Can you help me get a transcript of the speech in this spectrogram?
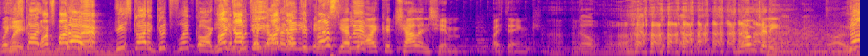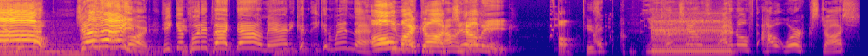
Wait, Wait, he's got. what's my no, flip? He's got a good flip card. He I can got put that the- I on got the anything. best- yeah, flip. but I could challenge him, I think. No. we have to flip it back around, Josh. No, Flip Jelly. No. No! Flip Jelly! He can He's- put it back down, man. He can. He can win that. Oh Yeah, my god, challenge Jelly! Oh. He's, I- You could challenge him. I don't know if how it works, Josh.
